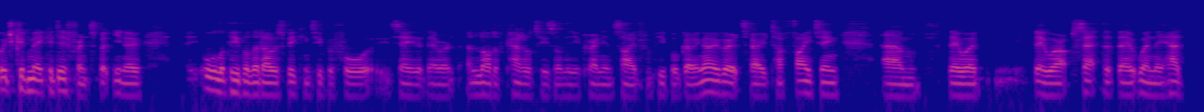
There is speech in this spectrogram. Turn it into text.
which could make a difference. But you know, all the people that I was speaking to before say that there were a lot of casualties on the Ukrainian side from people going over. It's very tough fighting. Um, they were they were upset that they, when they had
